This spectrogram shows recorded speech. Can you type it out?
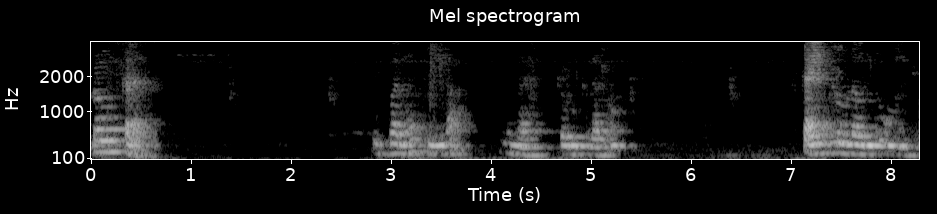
brown colour இது ஃபுல்லாக இந்த ப்ரௌன் கலரும். ஸ்கை ப்ளூவில் வந்து உங்களுக்கு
